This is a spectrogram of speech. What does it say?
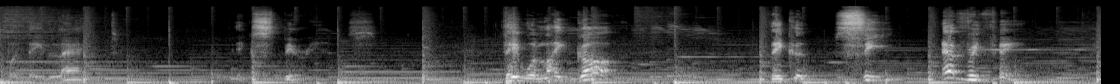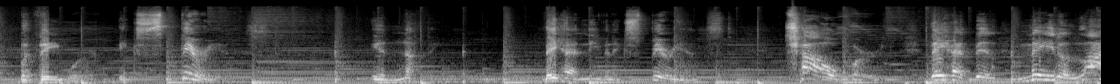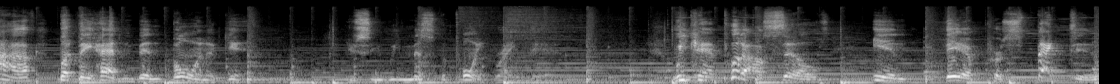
but they lacked experience. They were like God. They could see everything, but they were experienced in nothing. They hadn't even experienced childbirth. They had been made alive, but they hadn't been born again. You see, we missed the point right there. We can't put ourselves in their perspective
